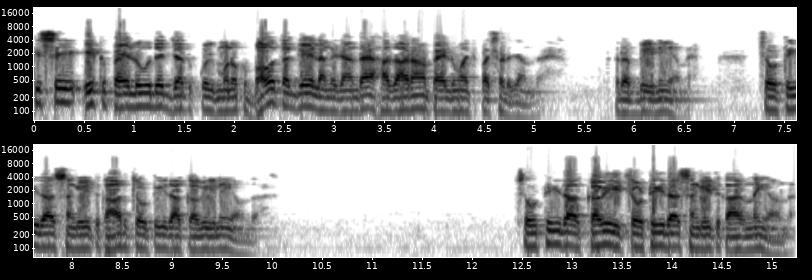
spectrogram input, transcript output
ਕਿਸੇ ਇੱਕ ਪਹਿਲੂ ਦੇ ਜਦ ਕੋਈ ਮਨੁੱਖ ਬਹੁਤ ਅੱਗੇ ਲੰਘ ਜਾਂਦਾ ਹੈ, ਹਜ਼ਾਰਾਂ ਪਹਿਲੂਆਂ 'ਚ ਪਛੜ ਜਾਂਦਾ ਹੈ। ਰੱਬੀ ਨਹੀਂ ਹਮੇ। ਚੋਟੀ ਦਾ ਸੰਗੀਤਕਾਰ, ਚੋਟੀ ਦਾ ਕਵੀ ਨਹੀਂ ਆਉਂਦਾ। ਚੋਟੀ ਦਾ ਕਵੀ, ਚੋਟੀ ਦਾ ਸੰਗੀਤਕਾਰ ਨਹੀਂ ਆਉਂਦਾ।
